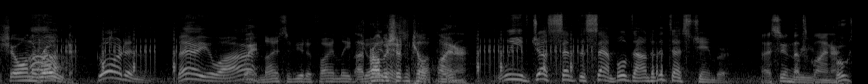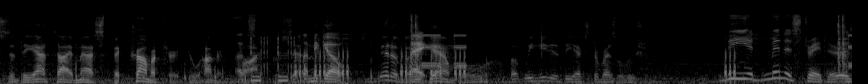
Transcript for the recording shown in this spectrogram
Show on the ah, road. Gordon, there you are. Wait. Nice of you to finally I join probably us, shouldn't kill Doctor. Kleiner. We've just sent the sample down to the test chamber. I assume that's we boosted the anti-mass spectrometer to 105%. let me go. Bit of a Hey. gamble, but we needed the extra resolution. The administrator is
